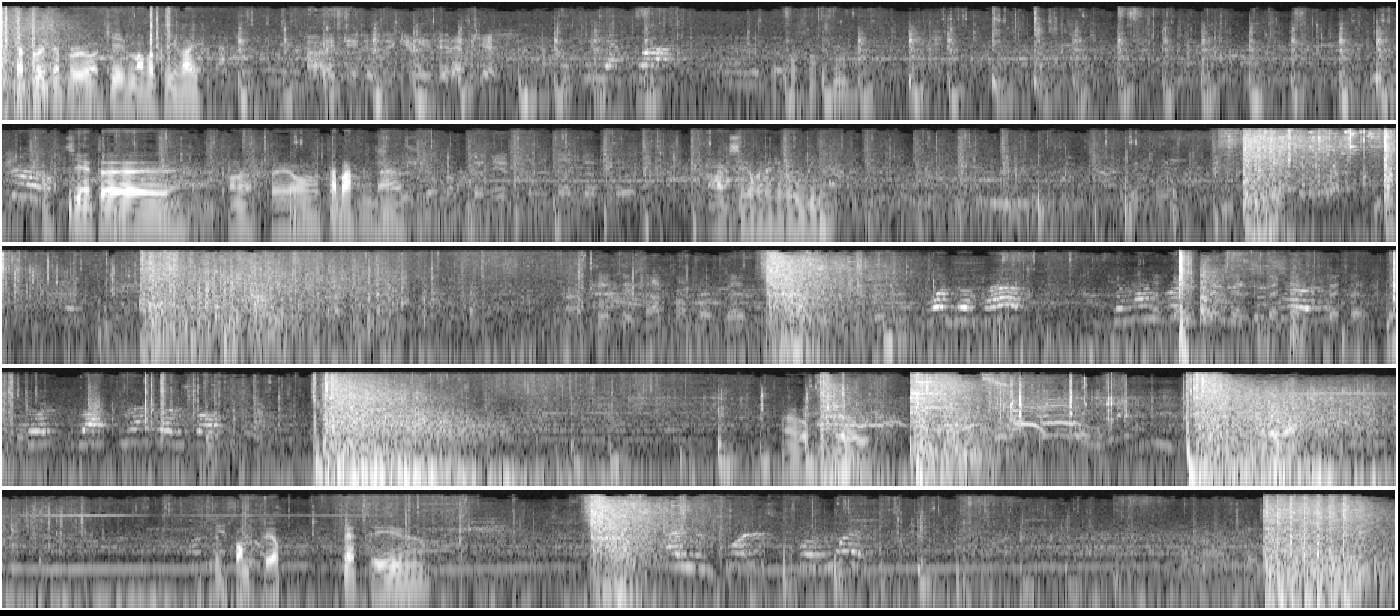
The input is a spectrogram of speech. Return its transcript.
C'est bon. Ça peut. Ok, je m'en vais revive. Arrêtez de sécuriser la pièce. Pas sorti. Alors tiens ton affaire, euh, tabarnage. Ah, c'est vrai, j'avais oublié. En plus, tes trappes sont pas prêtes. What the heck J'ai même pas Attends, je pétale, je pétale, je pétale, je pétale. de la fenêtre, elle est sortie. Un va pas de l'autre. Voyons. Pas me faire péter, là.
